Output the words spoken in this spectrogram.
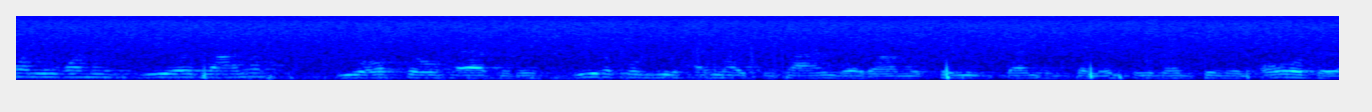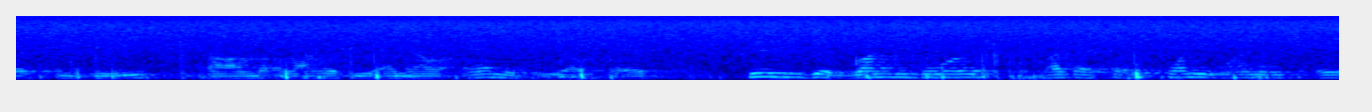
21-inch wheels on it. You also have this beautiful new headlight design that um, Mercedes-Benz has been implementing in all of their SUVs, um, along with the ML and the GLK. Here you get running boards, like I said, a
